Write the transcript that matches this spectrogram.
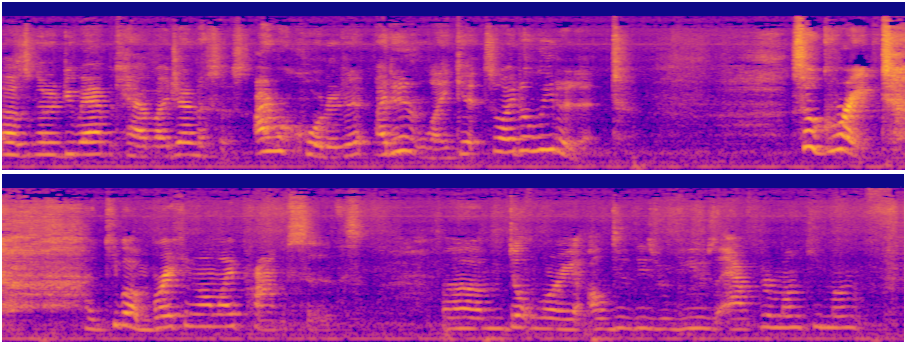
that I was going to do Abacab by Genesis. I recorded it. I didn't like it, so I deleted it. So great. I keep on breaking all my promises. Um, don't worry, I'll do these reviews after Monkey Month,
